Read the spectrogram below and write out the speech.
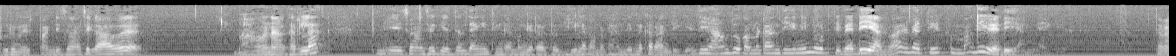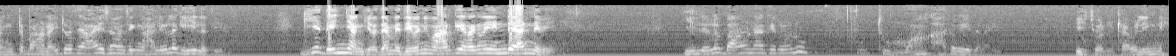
බුරුමේ පණ්ඩිතාංශ ගාව භාවනා කරලා මේ සංසකයෙන් දැන් ඉතින් ගමන්ගරට ගිහිල්ලා කමටහන් දෙන්න කරන්න කියලා. ඉතින් ආමුදෝ කමටහන් දීගෙන ඉන්නකොට වැඩේ යනවා. හැබැයි තේරෙන මගේ වැඩේ යන්නේ නැහැ කියලා. තමන්ට බහන ඊට පස්සේ ආයෙ සංසකෙන් අහලි වල ගිහිල්ලා තියෙනවා. ගිය දෙඤ්ඤම් කියලා. දැන් මේ දෙවෙනි මාර්ගය අරගෙන එන්න යන්නේ මේ. ගිහිල්ලා භාවනා කරවලු පුතුමාකාර වේදනයි. ඊචොල් ට්‍රැවලින් නේ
